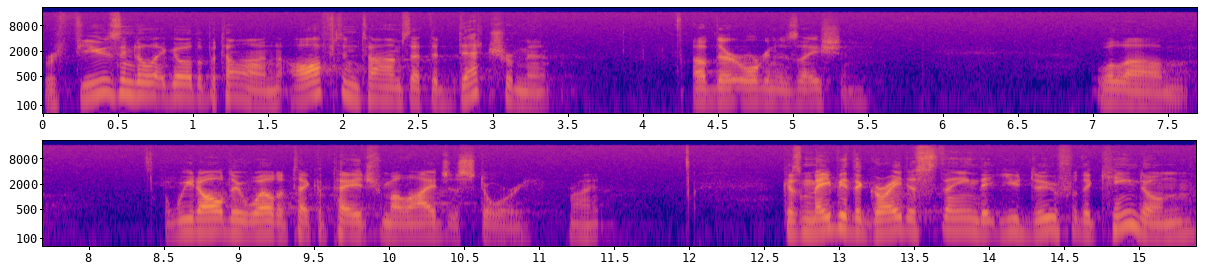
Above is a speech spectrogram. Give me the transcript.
refusing to let go of the baton, oftentimes at the detriment of their organization. Well, um, we'd all do well to take a page from Elijah's story, right? Because maybe the greatest thing that you do for the kingdom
